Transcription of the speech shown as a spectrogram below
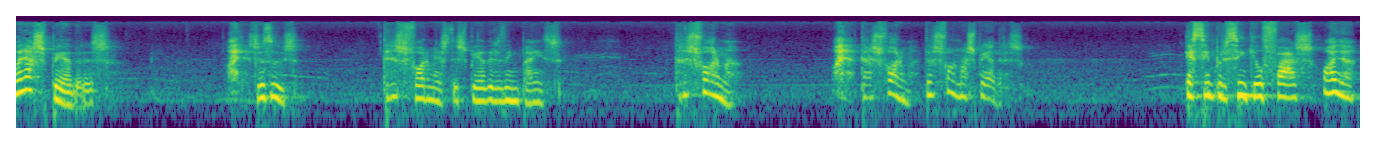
Olha as pedras. Olha, Jesus, transforma estas pedras em pães. Transforma. Olha, transforma, transforma as pedras. É sempre assim que ele faz. Olha,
